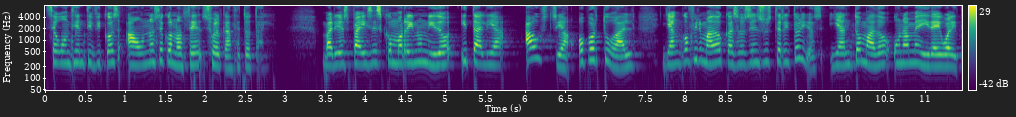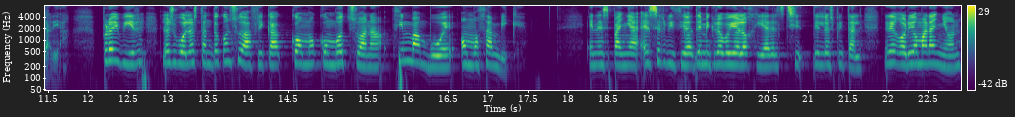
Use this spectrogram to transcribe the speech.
Según científicos, aún no se conoce su alcance total. Varios países como Reino Unido, Italia, Austria o Portugal ya han confirmado casos en sus territorios y han tomado una medida igualitaria, prohibir los vuelos tanto con Sudáfrica como con Botsuana, Zimbabue o Mozambique. En España, el Servicio de Microbiología del, Hospital Gregorio Marañón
